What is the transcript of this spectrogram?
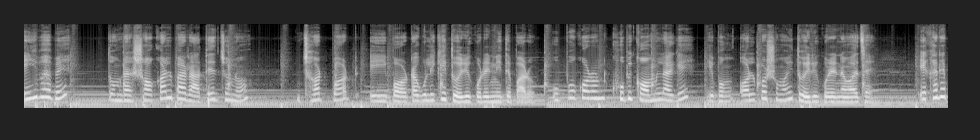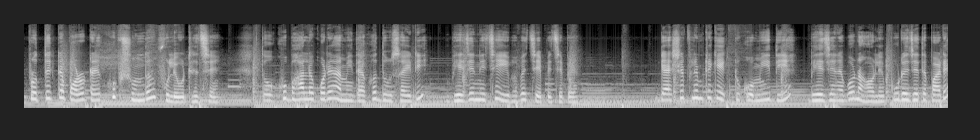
এইভাবে তোমরা সকাল বা রাতের জন্য ঝটপট এই পরোটাগুলিকে তৈরি করে নিতে পারো। উপকরণ খুবই কম লাগে এবং অল্প সময় তৈরি করে নেওয়া যায়। এখানে প্রত্যেকটা পরোটায় খুব সুন্দর ফুলে উঠেছে। তো খুব ভালো করে আমি দেখো দু সাইডই ভেজে নিচ্ছি, এইভাবে চেপে চেপে। গ্যাসের ফ্লেমটাকে একটু কমিয়ে দিয়ে ভেজে নেব না হলে পুড়ে যেতে পারে।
